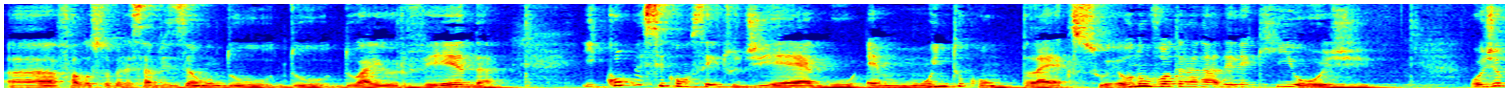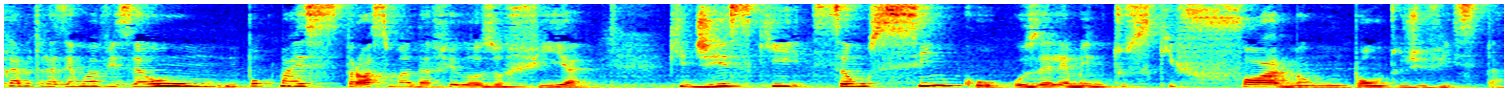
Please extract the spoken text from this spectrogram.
uh, falou sobre essa visão do, do, do Ayurveda, e como esse conceito de ego é muito complexo, eu não vou tratar dele aqui hoje. Hoje eu quero trazer uma visão um pouco mais próxima da filosofia, que diz que são cinco os elementos que formam um ponto de vista.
